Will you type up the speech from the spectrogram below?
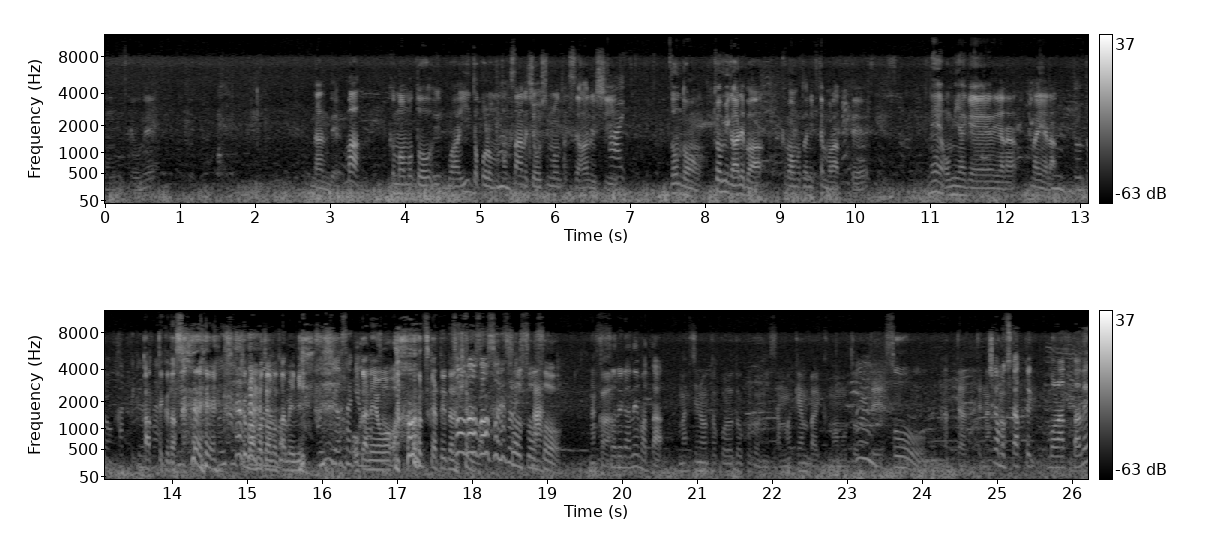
うんですけどね。なんでまあ熊本はいいところもたくさんあるし、美味しいものたくさんあるし、はい。どんどん興味があれば熊本に来てもらってねお土産やらなんやら。うんどんどん買ってください。買ってください。熊本のために。美味しいお酒も。お金を 使っていただそうければ。そうそうそれそれ。そうそうそう。なんかそれがねまた。街のところどころにさ魔剣梅熊本ってうん。そう貼ってあってなんか。しかも使ってもらったね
